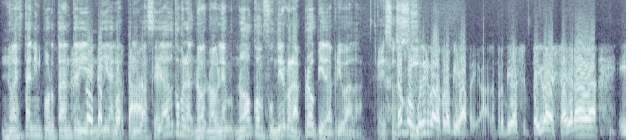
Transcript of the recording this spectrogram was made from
no es tan importante hoy No en día la privacidad como la, no, no, hablemos, no confundir con la propiedad privada. Eso No sí. confundir con la propiedad privada. La propiedad privada es sagrada y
